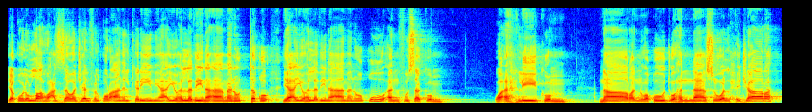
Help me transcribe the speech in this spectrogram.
يقول الله عز وجل في القرآن الكريم يا أيها الذين آمنوا اتقوا يا أيها الذين آمنوا قوا أنفسكم وأهليكم نارا وقودها الناس والحجارة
